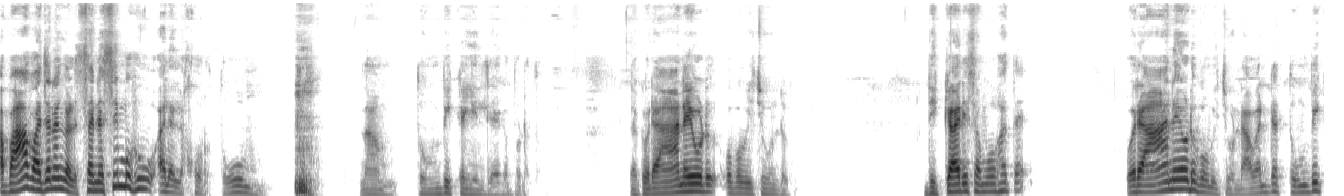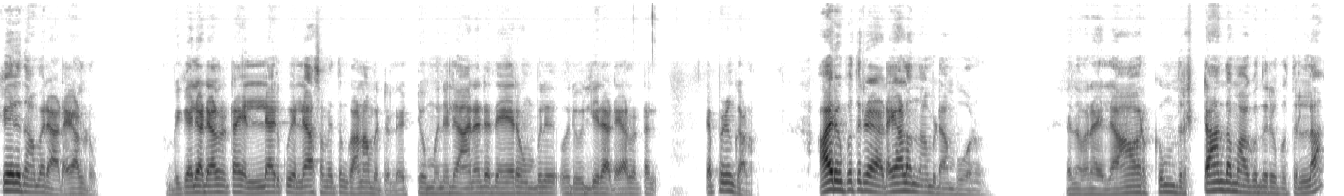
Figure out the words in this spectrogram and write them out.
അപ്പോൾ ആ വചനങ്ങൾ സനസിമുഹു അലൽ ഹുർത്തൂം നാം തുമ്പിക്കൈയിൽ രേഖപ്പെടുത്തും. ഇതൊക്കെ ഒരു ആനയോട് ഉപമിച്ചുകൊണ്ട് ധിക്കാരി സമൂഹത്തെ ഒരാനയോട് ഉപമിച്ചുകൊണ്ട് അവന്റെ തുമ്പിക്കൈയിൽ നാം ഒരു അടയാളം തുമ്പിക്കയിൽ തുമ്പിക്കൈയിൽ അടയാളം എല്ലാവർക്കും എല്ലാ സമയത്തും കാണാൻ പറ്റുമല്ലോ. ഏറ്റവും മുന്നിൽ ആനന്റെ നേരെ മുമ്പിൽ ഒരു വലിയൊരു അടയാളിട്ടൽ എപ്പോഴും കാണാം. ആ രൂപത്തിലൊരു അടയാളം നാം ഇടാൻ പോവാണ് എന്ന് പറഞ്ഞാൽ എല്ലാവർക്കും ദൃഷ്ടാന്തമാകുന്ന രൂപത്തിലുള്ള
